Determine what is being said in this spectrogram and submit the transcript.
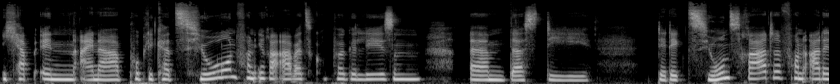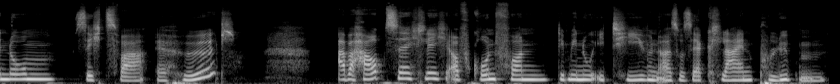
Ich habe in einer Publikation von Ihrer Arbeitsgruppe gelesen, ähm, dass die Detektionsrate von Adenomen sich zwar erhöht, aber hauptsächlich aufgrund von diminuitiven, also sehr kleinen Polypen.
